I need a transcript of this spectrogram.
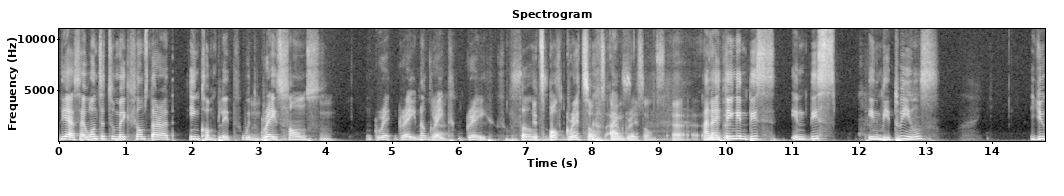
yes, I wanted to make films that are incomplete with Mm. great songs. Mm. Great, great, not Yeah. great, great songs. It's both great zones and gray zones. Uh, and I think in this in this in betweens, you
